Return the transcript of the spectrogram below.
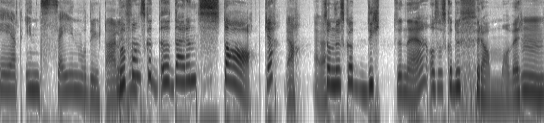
helt insane hvor dyrt det er. Hva Liksom. faen skal Det er en stake Ja, som du skal dytte ned, og så skal du framover. Mm.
